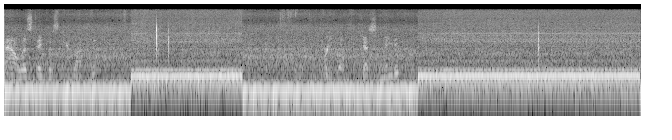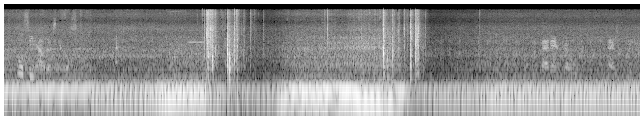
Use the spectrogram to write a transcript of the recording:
Now let's take this two by six. pretty well guesstimated. We'll see how this goes. That didn't go as planned.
